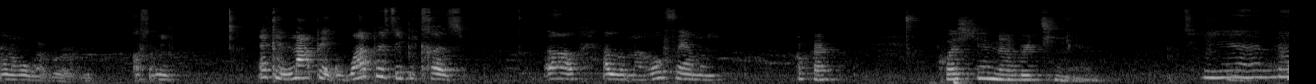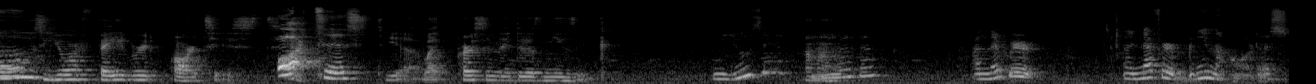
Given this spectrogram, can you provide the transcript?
and the whole room. Also, me. I cannot pick one person because uh, I love my whole family. Okay. Question number 10. And, uh, Who's your favorite artist? artist Yeah, like person that does music. music. Uh-huh. hmm I never, I never been an artist.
